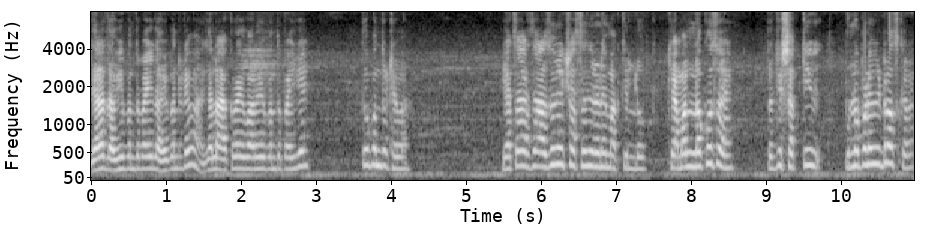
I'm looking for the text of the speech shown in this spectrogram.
ज्याला दहावीपर्यंत पाहिजे दहावीपर्यंत ठेवा. ज्याला अकरावी बारावीपर्यंत पाहिजे तोपर्यंत ठेवा. याचा अर्थ अजून एक शासन निर्णय मागतील लोक की आम्हाला नकोच आहे तर ती सक्ती पूर्णपणे विड्रॉच करा.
